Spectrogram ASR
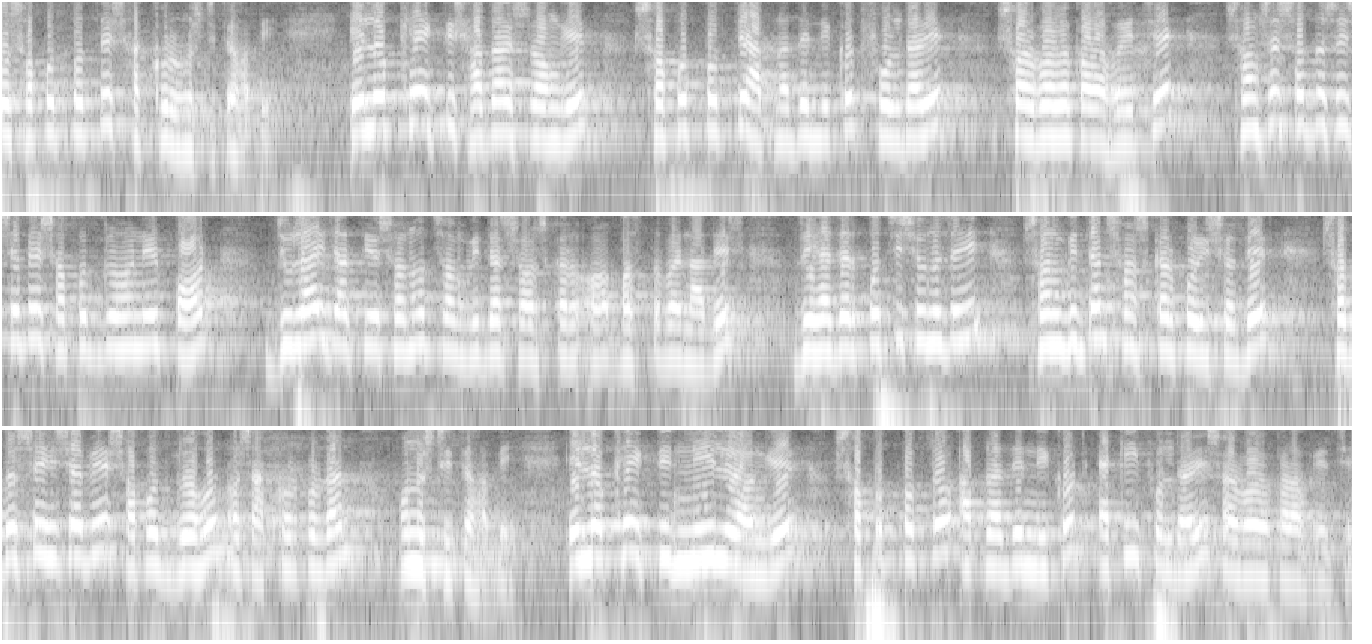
ও শপথপত্রে স্বাক্ষর অনুষ্ঠিত হবে। এ লক্ষ্যে একটি সাদা রঙের শপথপত্রে আপনাদের নিকট ফোল্ডারে সরবরাহ করা হয়েছে। সংসদ সদস্য হিসেবে শপথ গ্রহণের পর জুলাই জাতীয় সনদ সংবিধান সংস্কার বাস্তবায়ন আদেশ দুই হাজার পঁচিশ অনুযায়ী সংবিধান সংস্কার পরিষদের সদস্য হিসাবে শপথ গ্রহণ ও স্বাক্ষর প্রদান অনুষ্ঠিত হবে। এ লক্ষ্যে একটি নীল রঙের শপথপত্র আপনাদের নিকট একই ফোল্ডারে সরবরাহ করা হয়েছে।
